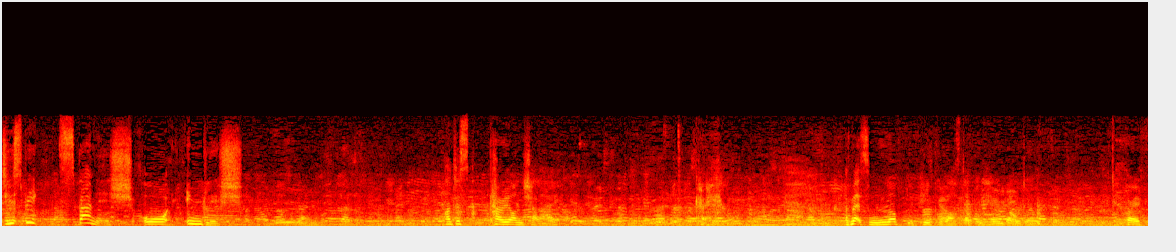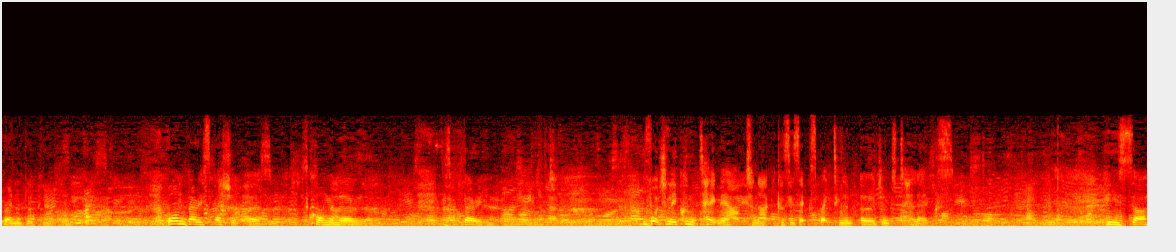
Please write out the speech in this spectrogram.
do you speak Spanish or English? I'll just carry on, shall I? Okay. I've met some lovely people whilst I've been here in Bordeaux. Very friendly people. One very special person. He's called Manolo. He's very important. Unfortunately, he couldn't take me out tonight because he's expecting an urgent telex. He's, uh,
